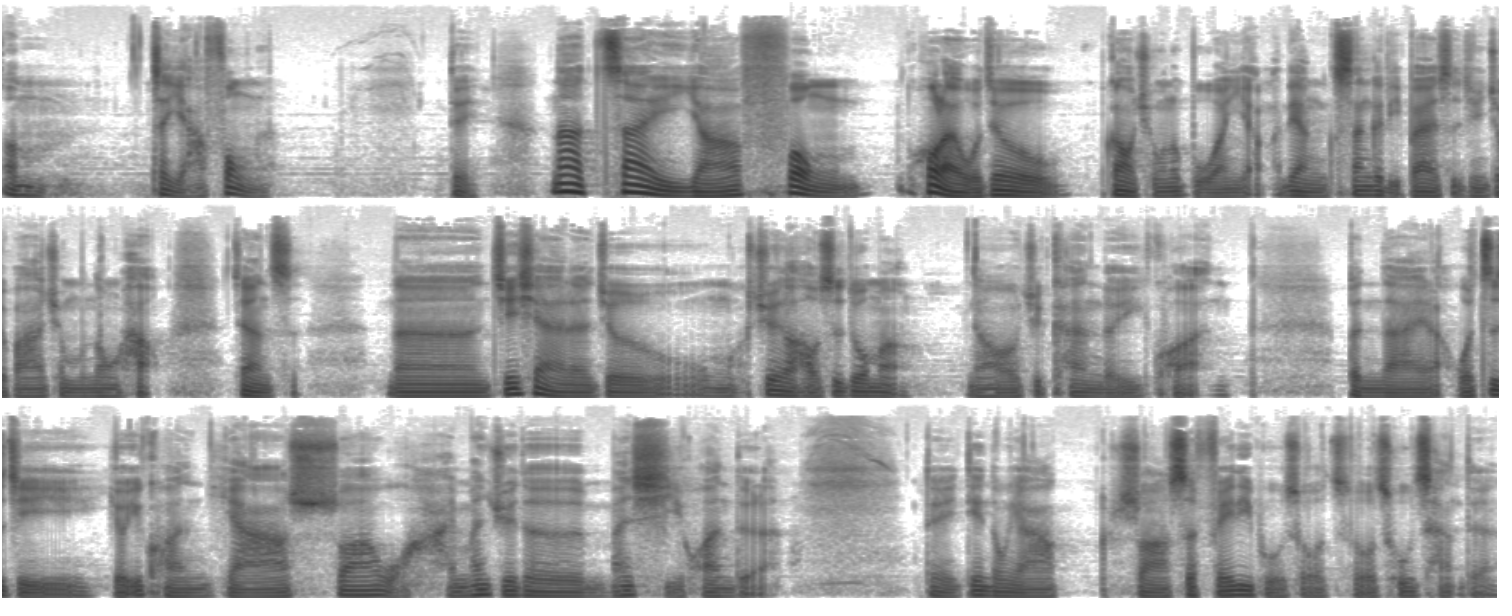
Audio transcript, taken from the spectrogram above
嗯，在牙缝呢。对，那在牙缝，后来我就刚好全部都补完牙嘛，两三个礼拜的时间就把它全部弄好，这样子。那接下来呢，就我们去了好事多嘛，然后去看了一款，本来啊，我自己有一款牙刷，我还蛮觉得蛮喜欢的啦。对，电动牙刷是飞利浦所所出产的，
